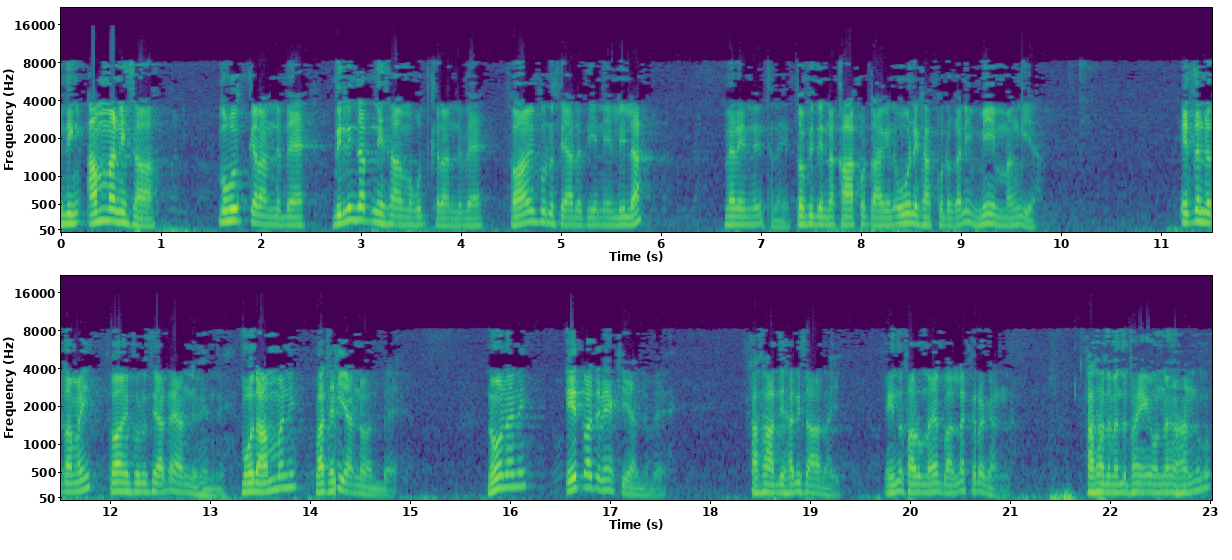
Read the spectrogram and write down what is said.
ඉතින් අම්මා නිසා මොකුත් කරන්න බෑ. බිරිඳත් නිසා මොකුත් කරන්න බෑ. ස්වාමි පුරුෂයාට තියෙන එල්ලිලා මැරෙන්න විතරයි. තොපි දෙන්න කා කොටාගෙන ඕන එකක් කොටගනි මේ මං ගියා. එතන තමයි ස්වාමි පුරුෂයාට යන්න වෙන්නේ. මොකද අම්මනේ වචන කියන්නවත් බෑ. නෝනනේ ඒත් වචනයක් කියන්න බෑ. කසාදේ හරි සාරයි. එහෙනම් තරුණ අය බල්ලා කරගන්න. කසාද බඳ පහෙන් ඕනනම් අහන්නකෝ.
